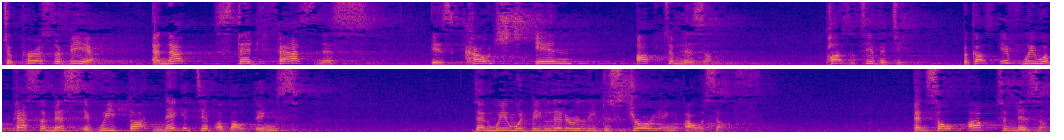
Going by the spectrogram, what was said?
to persevere. And that steadfastness is couched in optimism, positivity. Because if we were pessimists, if we thought negative about things, then we would be literally destroying ourselves. And so optimism,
